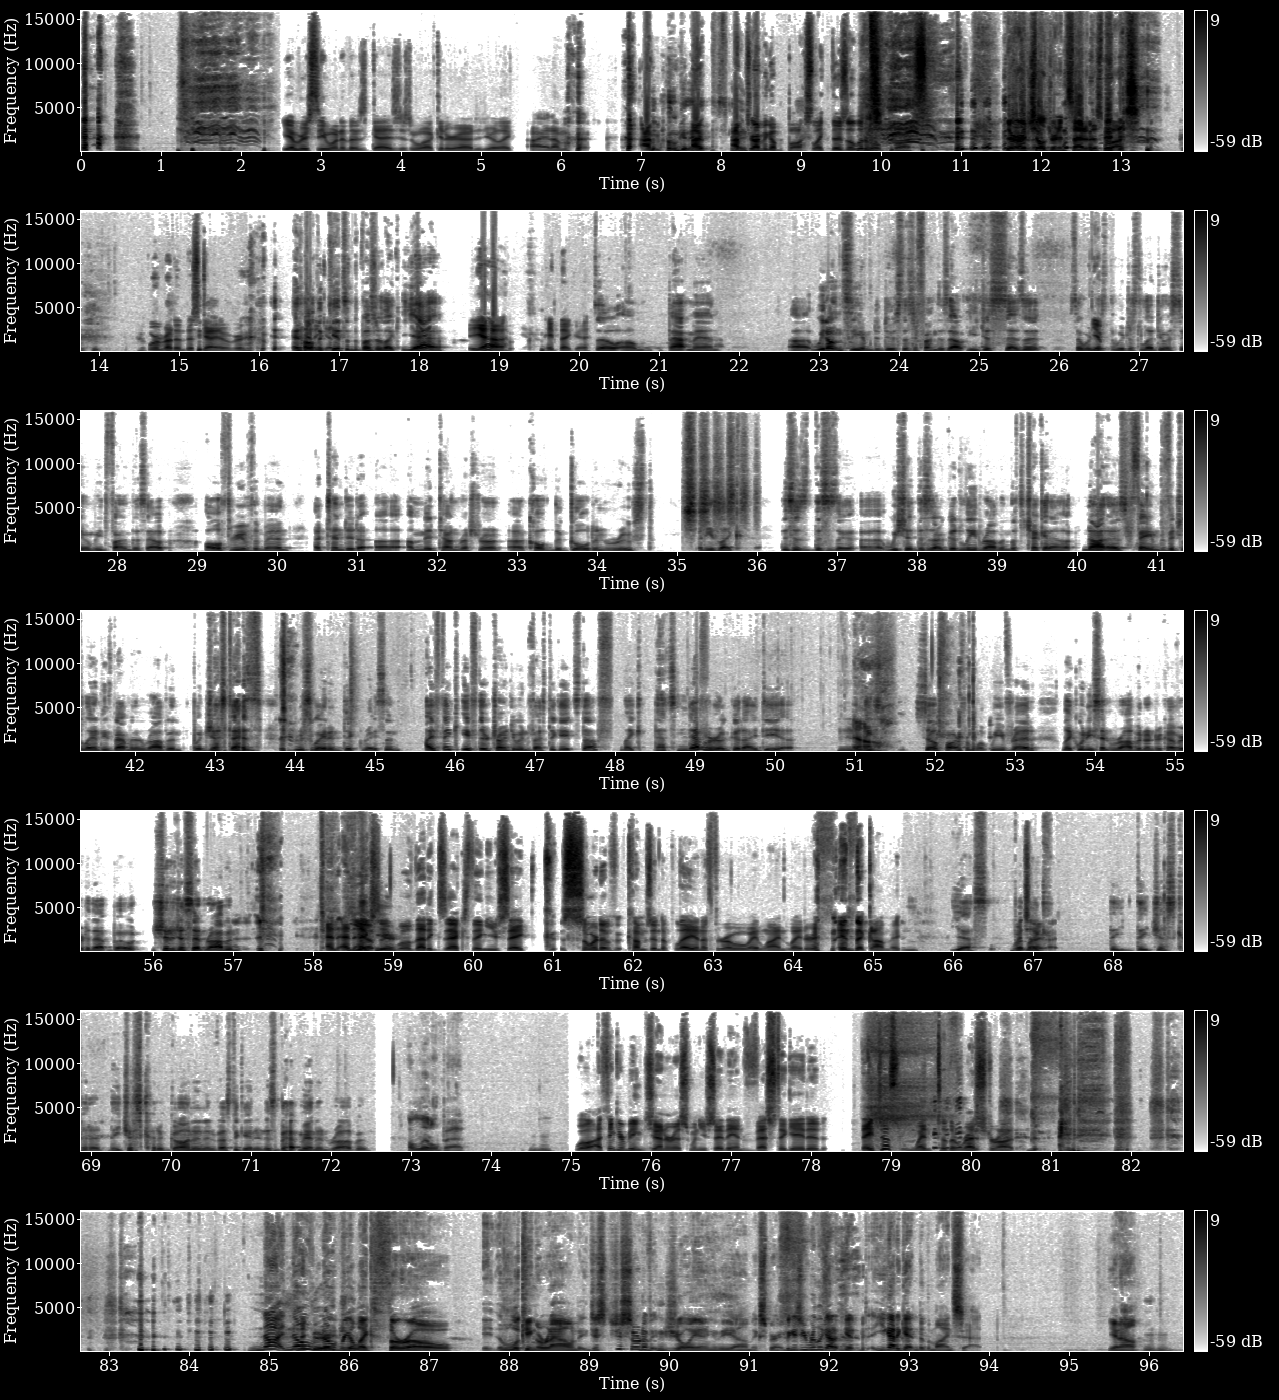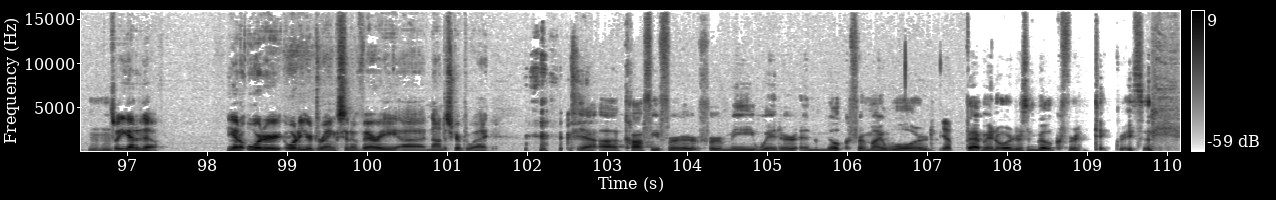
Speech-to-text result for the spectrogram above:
You ever see one of those guys just walking around and you're like, all right, I'm, I'm, I'm I'm, hit this guy. I'm driving a bus. Like, there's a literal bus. There are children inside of this bus. We're running this guy over. and all the get kids in the bus are like, "Yeah." yeah, hate that guy. So, um, Batman. Uh, we don't see him deduce this or find this out. He just says it. So we're Yep. just we're just led to assume he'd find this out. All three of the men attended a, a midtown restaurant uh, called the Golden Roost, and he's like, "This is this is a uh, we should this is our good lead, Robin. Let's check it out. Not as famed vigilantes Batman and Robin, but just as Bruce Wayne and Dick Grayson." I think if they're trying to investigate stuff, like that's never a good idea. At No. least so far from what we've read, like when he sent Robin undercover to that boat, should have just sent Robin. And and Yep. actually, well, that exact thing you say c- sort of comes into play in a throwaway line later in, in the comic, Yes, which but like I, they they just could have they just could have gone and investigated as Batman and Robin. A little bit. Mm-hmm. well, I think you're being generous when you say they investigated. They just went to the restaurant. Not no Very no true. real like thorough looking around. Just just sort of enjoying the um, experience because you really got to get you got to get into the mindset. You know, Mm-hmm. Mm-hmm. that's what you got to do. You got to order order your drinks in a very uh, nondescript way. Yeah, uh, coffee for for me, waiter, and milk for my ward. Yep. Batman orders milk for Dick Grayson.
